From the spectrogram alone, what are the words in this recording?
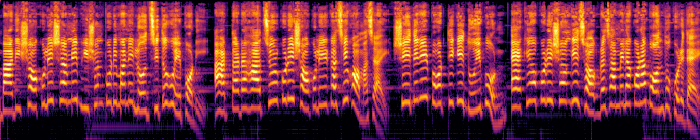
বাড়ির সকলের সামনে ভীষণ পরিমাণে লজ্জিত হয়ে পড়ে। আর তারা হাত জোর করে সকলের কাছে ক্ষমা চায়। সেই দিনের পর থেকে দুই বোন একে অপরের সঙ্গে ঝগড়া ঝামেলা করা বন্ধ করে দেয়।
